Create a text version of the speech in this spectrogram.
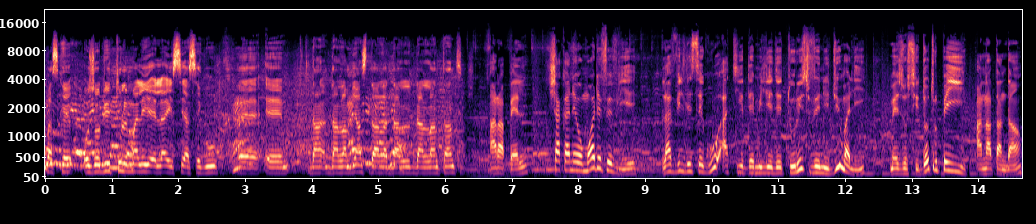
parce qu'aujourd'hui tout le Mali est là ici à Ségou euh, dans, l'ambiance, dans, l'entente. En rappel, chaque année au mois de février, la ville de Ségou attire des milliers de touristes venus du Mali, mais aussi d'autres pays. En attendant,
